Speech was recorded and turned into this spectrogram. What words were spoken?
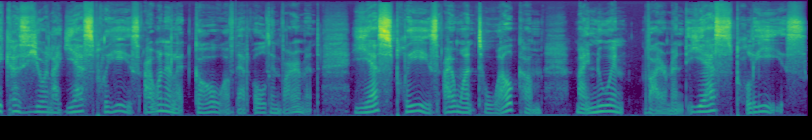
Because you're like, yes, please, I want to let go of that old environment. Yes, please, I want to welcome my new environment. Yes, please.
